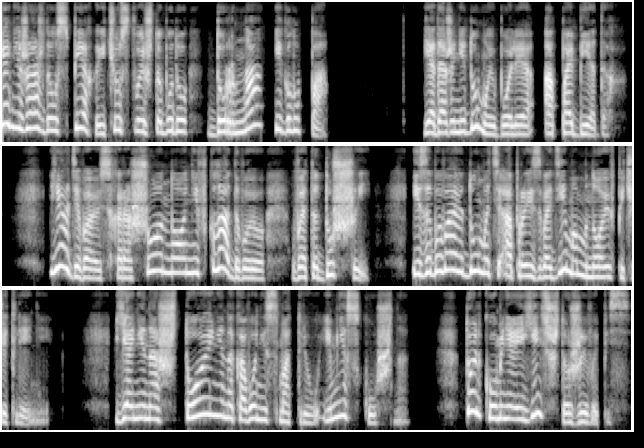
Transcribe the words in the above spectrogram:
Я не жажду успеха и чувствую, что буду дурна и глупа. Я даже не думаю более о победах. Я одеваюсь хорошо, но не вкладываю в это души и забываю думать о производимом мною впечатлении. Я ни на что и ни на кого не смотрю, и мне скучно. Только у меня и есть что живопись.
